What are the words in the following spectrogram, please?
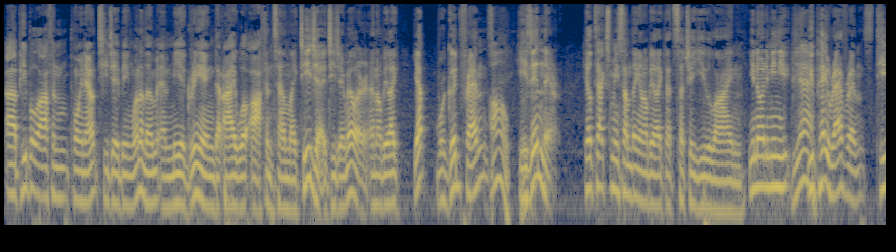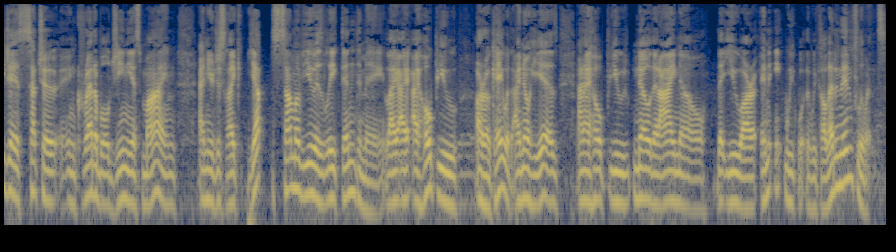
Uh, people often point out TJ being one of them, and me agreeing that I will often sound like TJ, TJ Miller, and I'll be like, "Yep, we're good friends." Oh. he's in there. He'll text me something, and I'll be like, "That's such a you line." You know what I mean? You Yeah. you pay reverence. TJ is such an incredible genius mind, and you're just like, "Yep, some of you is leaked into me." Like I, I hope you are okay with. It. I know he is, and I hope you know that I know that you are an we we call that an influence.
